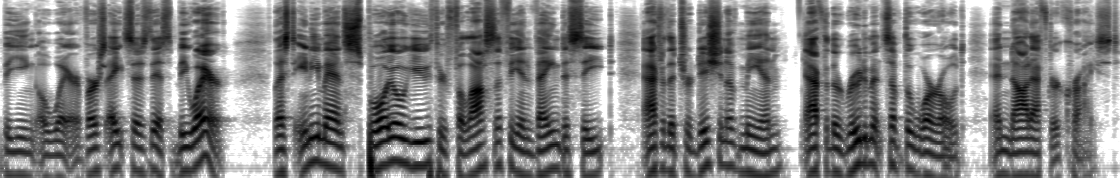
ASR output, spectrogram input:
being aware. Verse 8 says this Beware lest any man spoil you through philosophy and vain deceit, after the tradition of men, after the rudiments of the world, and not after Christ.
